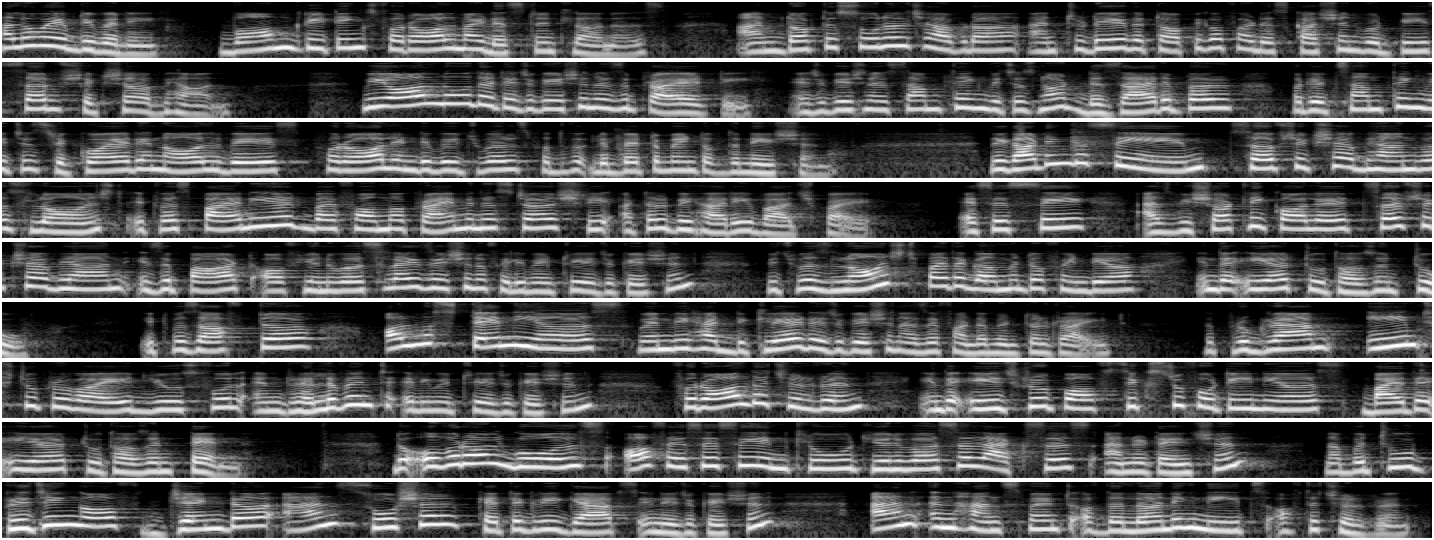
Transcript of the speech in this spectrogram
Hello everybody. Warm greetings for all my distant learners. I am Dr. Sonal Chabra and today the topic of our discussion would be Sarv Shiksha Abhiyan. We all know that education is a priority. Education is something which is not desirable but it's something which is required in all ways for all individuals for the betterment of the nation. Regarding the same, Sarv Shiksha Abhiyan was launched. It was pioneered by former Prime Minister Shri Atal Bihari Vajpayee. SSA, as we shortly call it, Sarv Shiksha Abhiyan is a part of universalization of elementary education which was launched by the Government of India in the year 2002. It was after almost 10 years when we had declared education as a fundamental right. The program aimed to provide useful and relevant elementary education for all the children in the age group of 6 to 14 years by the year 2010. The overall goals of SSA include universal access and attention. Number two, bridging of gender and social category gaps in education and enhancement of the learning needs of the children.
